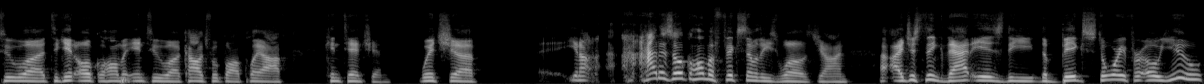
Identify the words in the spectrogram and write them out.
to uh, to get Oklahoma into uh, college football playoff contention. Which uh, you know, how does Oklahoma fix some of these woes, John? I just think that is the the big story for OU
